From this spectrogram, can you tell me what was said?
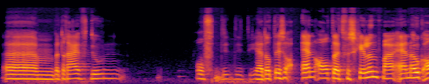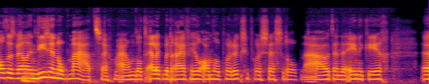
ehm, bedrijf doen. Of ja, dat is en altijd verschillend, maar en ook altijd wel in die zin op maat, zeg maar. Omdat elk bedrijf heel andere productieprocessen erop nahoudt. En de ene keer eh,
